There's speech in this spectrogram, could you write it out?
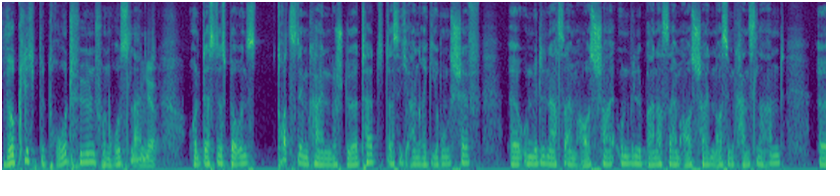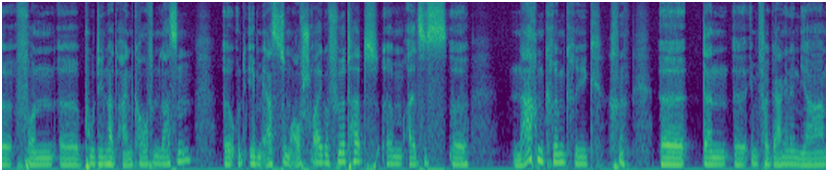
wirklich bedroht fühlen von Russland ja. und dass das bei uns trotzdem keinen gestört hat, dass sich ein Regierungschef äh, unmittelbar, nach seinem unmittelbar nach seinem Ausscheiden aus dem Kanzleramt äh, von äh, Putin hat einkaufen lassen äh, und eben erst zum Aufschrei geführt hat, ähm, als es äh, nach dem Krimkrieg äh, dann im vergangenen Jahr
